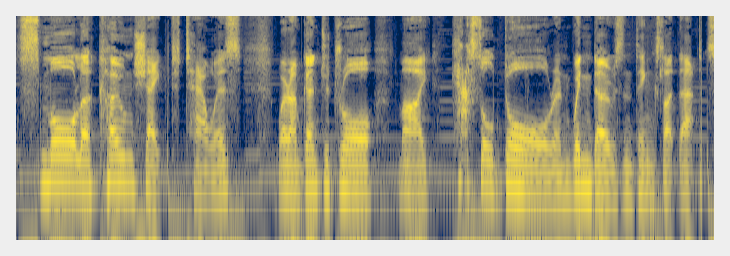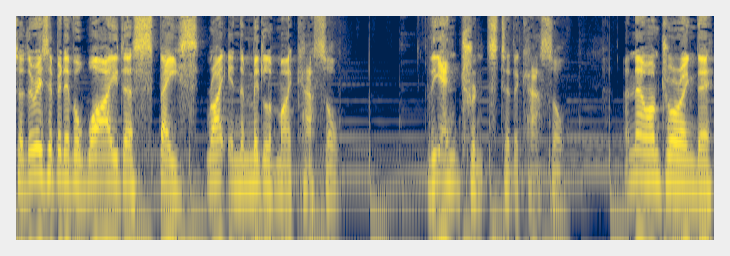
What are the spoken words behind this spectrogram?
smaller cone shaped towers where I'm going to draw my castle door and windows and things like that. So there is a bit of a wider space right in the middle of my castle, the entrance to the castle. And now I'm drawing the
